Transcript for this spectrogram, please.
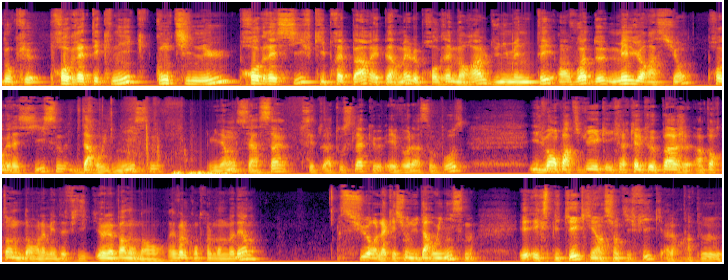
Donc euh, progrès technique, continu, progressif, qui prépare et permet le progrès moral d'une humanité en voie de mélioration, progressisme, darwinisme. Évidemment, c'est à ça, c'est à tout cela que Evola s'oppose. Il va en particulier écrire quelques pages importantes dans la métaphysique, euh, pardon, dans Révolte contre le monde moderne, sur la question du darwinisme et expliquer qu'il y a un scientifique, alors un peu,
